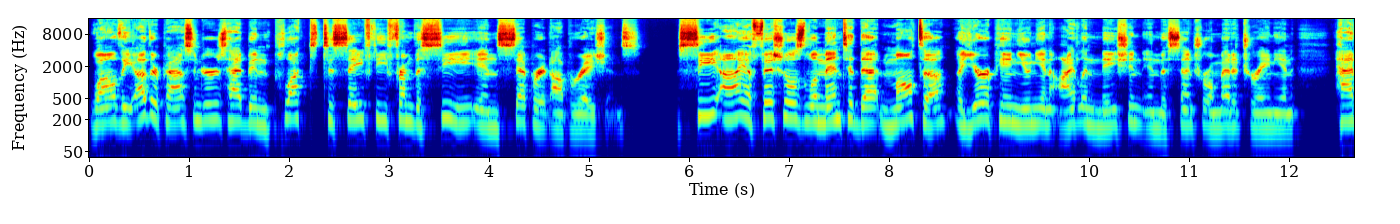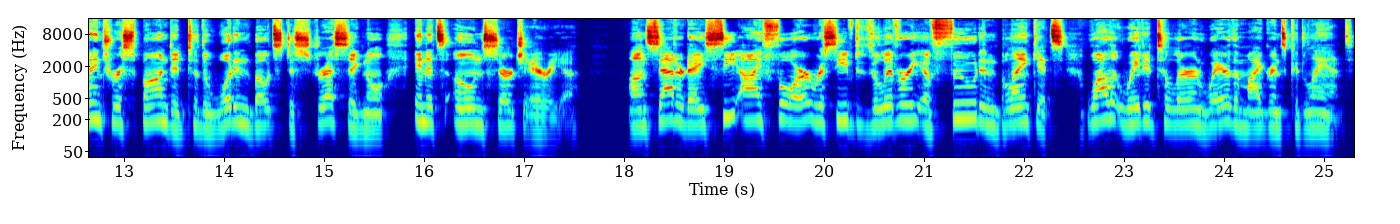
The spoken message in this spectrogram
while the other passengers had been plucked to safety from the sea in separate operations. Sea-Eye officials lamented that Malta, a European Union island nation in the central Mediterranean, hadn't responded to the wooden boat's distress signal in its own search area. On Saturday, Sea-Eye 4 received a delivery of food and blankets while it waited to learn where the migrants could land.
